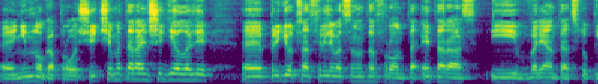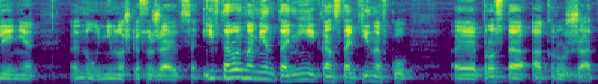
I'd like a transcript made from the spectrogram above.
немного проще, чем это раньше делали. Э, придется отстреливаться на до фронта, это раз. И варианты отступления э, ну, немножко сужаются. И второй момент, они Константиновку просто окружат.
